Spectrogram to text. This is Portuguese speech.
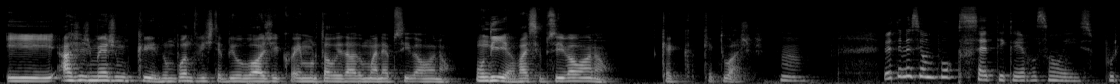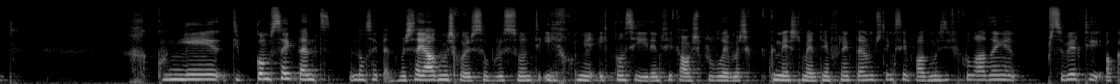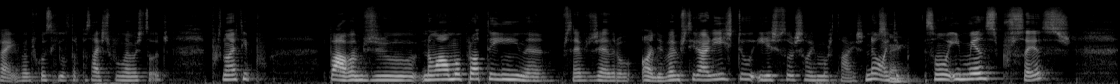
E achas mesmo que, de um ponto de vista biológico, a imortalidade humana é possível ou não? Um dia vai ser possível ou não? O que é que, que, é que tu achas? Hum. Eu tendo a ser um pouco cética em relação a isso, porque reconheço, tipo, como sei tanto, não sei tanto, mas sei algumas coisas sobre o assunto e, e consigo identificar os problemas que, que neste momento enfrentamos, tenho sempre algumas dificuldades em perceber que, ok, vamos conseguir ultrapassar estes problemas todos, porque não é tipo, pá, vamos, não há uma proteína, percebes, do género, olha, vamos tirar isto e as pessoas são imortais. Não, é Sim. tipo, são imensos processos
